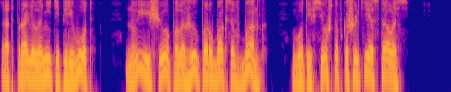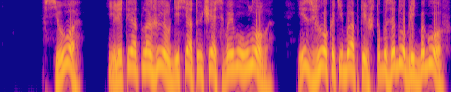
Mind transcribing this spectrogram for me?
отправил Аните перевод, ну и еще положил пару баксов в банк. Вот и все, что в кошельке осталось. Все? Или ты отложил десятую часть своего улова и сжег эти бабки, чтобы задобрить богов?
